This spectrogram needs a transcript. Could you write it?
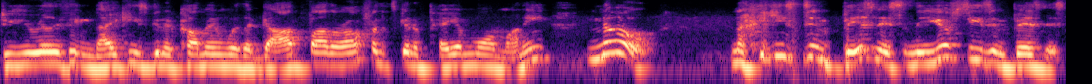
do you really think Nike's going to come in with a Godfather offer that's going to pay him more money? No. Nike's in business and the UFC's in business.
